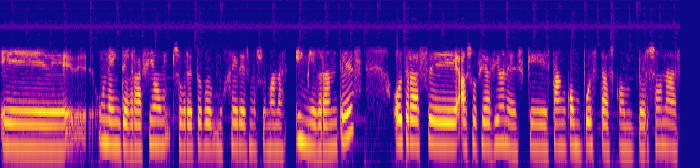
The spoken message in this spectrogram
eh, una integración, sobre todo mujeres musulmanas inmigrantes, otras eh, asociaciones que están compuestas con personas,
